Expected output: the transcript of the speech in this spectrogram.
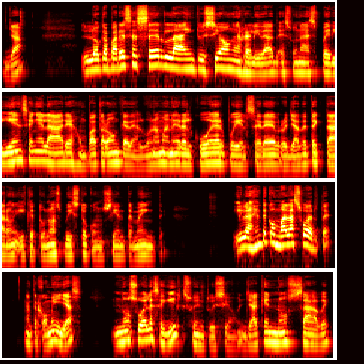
¿Ya? Lo que parece ser la intuición en realidad es una experiencia en el área, es un patrón que de alguna manera el cuerpo y el cerebro ya detectaron y que tú no has visto conscientemente. Y la gente con mala suerte, entre comillas, no suele seguir su intuición, ya que no sabe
